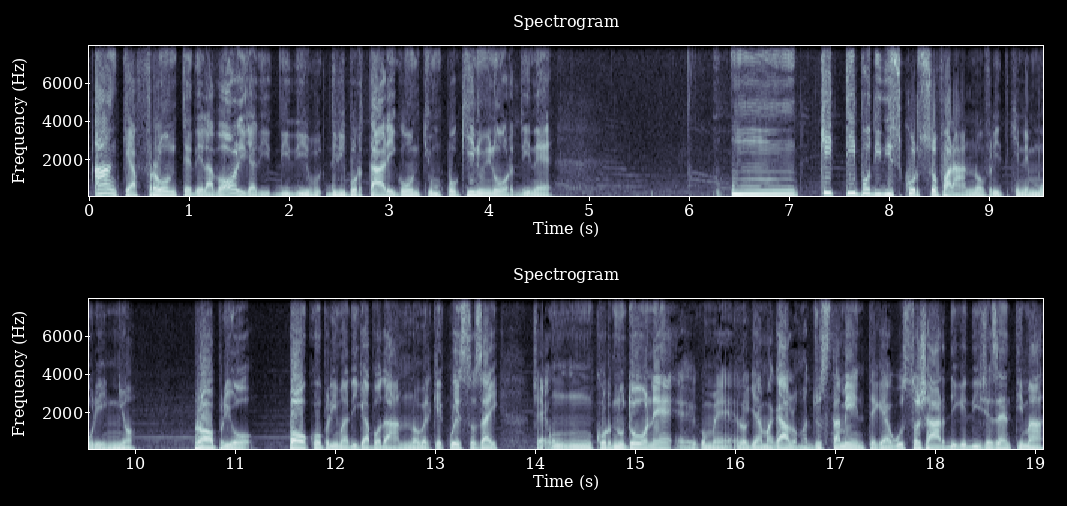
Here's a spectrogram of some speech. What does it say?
anche a fronte della voglia di, di, di riportare i conti un pochino in ordine, Mm, che tipo di discorso faranno Fritkin e Murigno? Proprio poco prima di Capodanno, perché questo, sai, c'è un, un cornutone, eh, come lo chiama Galo, ma giustamente, che è Augusto Ciardi, che dice, senti, ma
